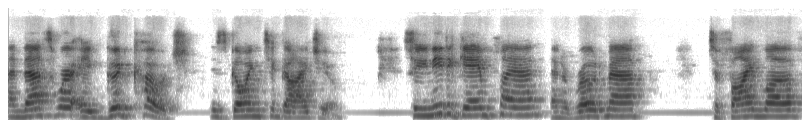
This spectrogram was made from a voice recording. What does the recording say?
And that's where a good coach is going to guide you. So you need a game plan and a roadmap to find love,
